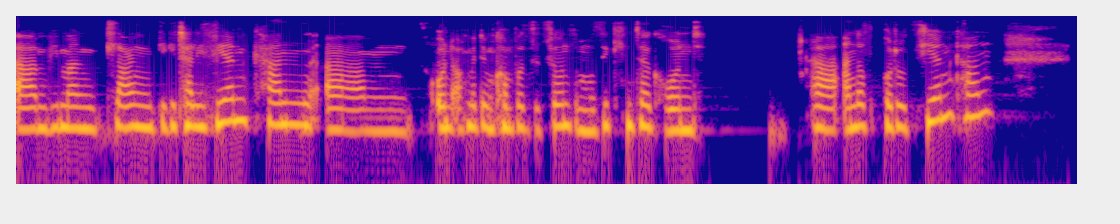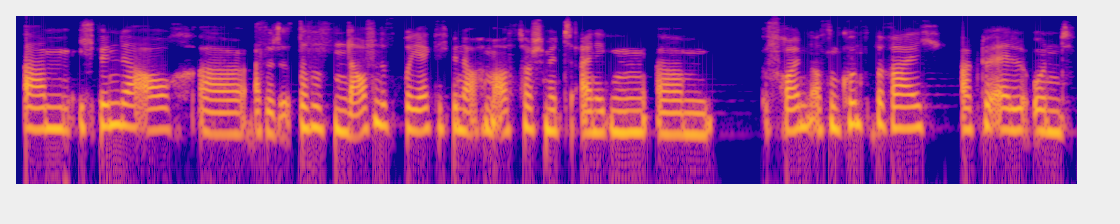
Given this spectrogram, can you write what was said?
ähm, wie man Klang digitalisieren kann ähm, und auch mit dem Kompositions- und Musikhintergrund äh, anders produzieren kann. Ähm, ich bin da auch, äh, also das, das, ist ein laufendes Projekt. Ich bin da auch im Austausch mit einigen ähm, Freunden aus dem Kunstbereich aktuell und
